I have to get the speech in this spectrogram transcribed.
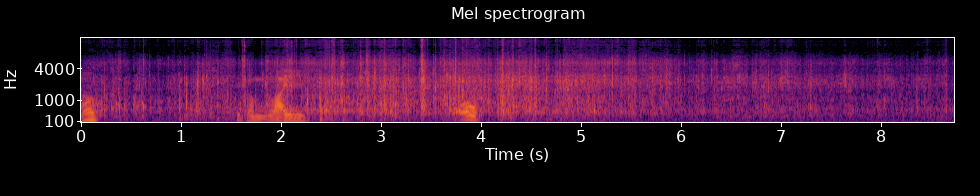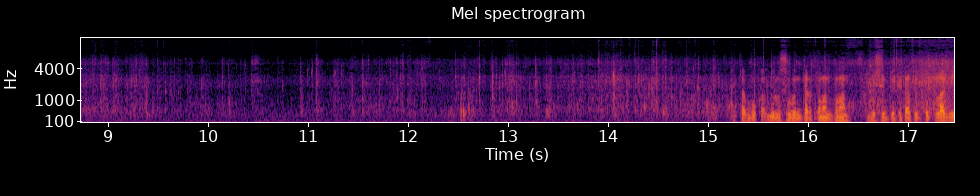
Oh, sudah mulai. Oh. Kita buka dulu sebentar teman-teman. Habis itu kita tutup lagi.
